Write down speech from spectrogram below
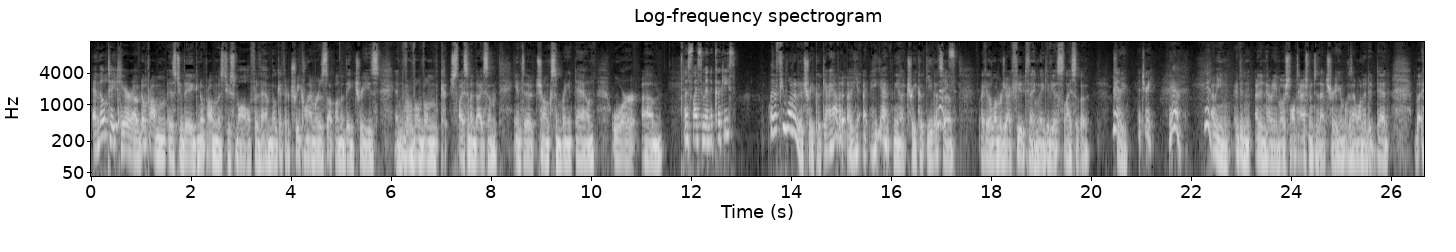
And they'll take care of. No problem is too big. No problem is too small for them. They'll get their tree climbers up on the big trees and vum vum vum slice them and dice them into chunks and bring it down. Or um, Let's slice them into cookies. well, if you wanted a tree cookie, I have a, a he gave me a tree cookie. That's Nice. a like a lumberjack feud thing. They give you a slice of the tree. Yeah, the tree. Yeah. I mean, it didn't. I didn't have any emotional attachment to that tree because I wanted it dead. But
